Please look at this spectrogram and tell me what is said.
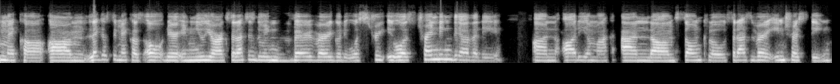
Maker, um, Legacy Makers out there in New York. So that is doing very, very good. It was tre- it was trending the other day on Audio Audiomack and um, SoundCloud. So that's very interesting.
